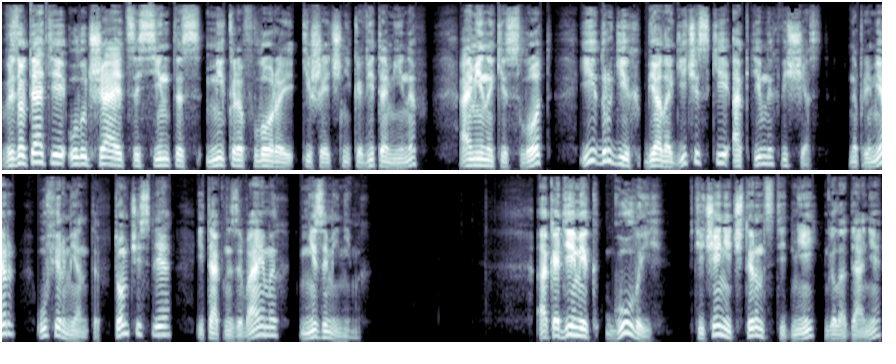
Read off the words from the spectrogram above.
В результате улучшается синтез микрофлорой кишечника витаминов, аминокислот и других биологически активных веществ, например, у ферментов, в том числе и так называемых незаменимых. Академик Гулый в течение 14 дней голодания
